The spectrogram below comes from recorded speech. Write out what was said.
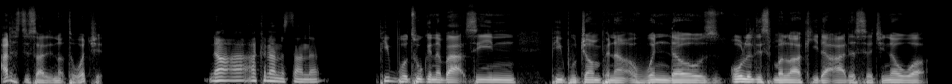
I just decided not to watch it. No, I, I can understand that. People were talking about seeing people jumping out of windows, all of this malarkey that I just said, you know what?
